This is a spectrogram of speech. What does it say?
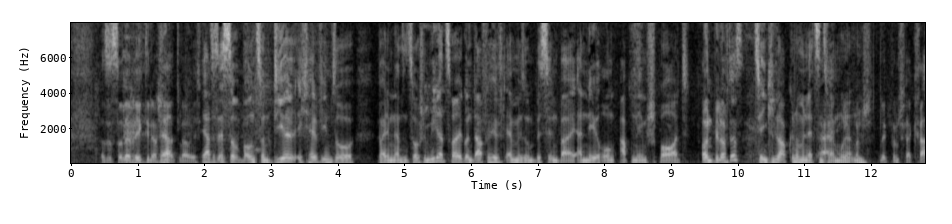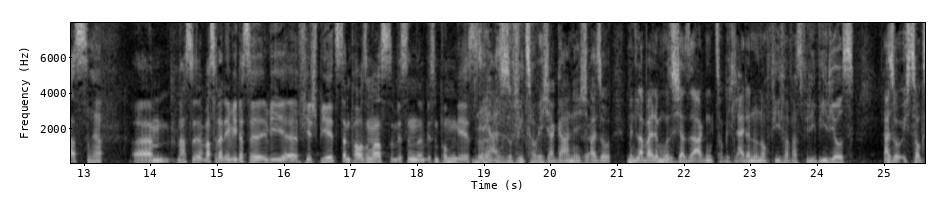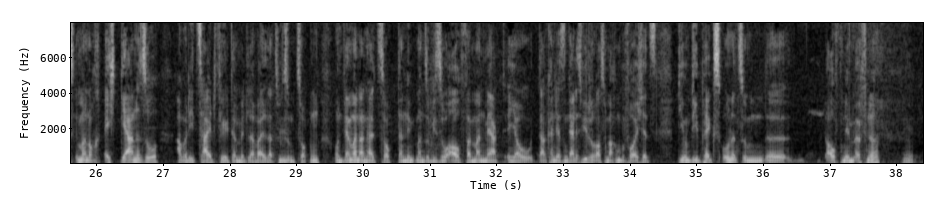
Das ist so der Weg, den er fährt, ja. glaube ich. Ja, das ist so bei uns so ein Deal. Ich helfe ihm so bei dem ganzen Social Media Zeug und dafür hilft er mir so ein bisschen bei Ernährung, Abnehmen, Sport. Und wie läuft das? Zehn Kilo abgenommen in den letzten ja, zwei Monaten. Glückwunsch, Glückwunsch, ja krass. Ja. Ähm, machst, du, machst du dann irgendwie, dass du irgendwie äh, viel spielst, dann Pause machst, ein bisschen, ein bisschen pumpen gehst? Nee, also so viel zocke ich ja gar nicht. Ja. Also mittlerweile muss ich ja sagen, zocke ich leider nur noch FIFA fast für die Videos. Also ich zock's immer noch echt gerne so, aber die Zeit fehlt da mittlerweile dazu mhm. zum Zocken. Und wenn man dann halt zockt, dann nimmt man sowieso auf, weil man merkt, yo, da kann ich jetzt ein geiles Video draus machen, bevor ich jetzt die und die Packs ohne zum äh, Aufnehmen öffne.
